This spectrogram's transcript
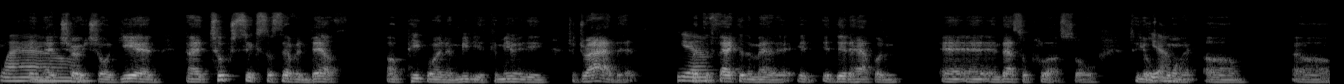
wow. in that church. So again, it took six or seven deaths of people in the immediate community to drive it. Yeah. But the fact of the matter, it, it did happen, and, and that's a plus. So to your yeah. point, um, uh,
